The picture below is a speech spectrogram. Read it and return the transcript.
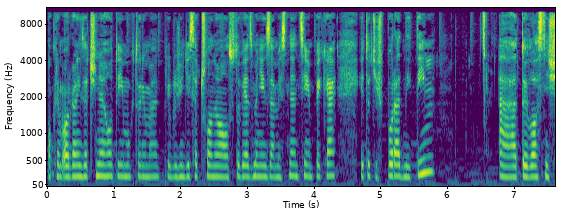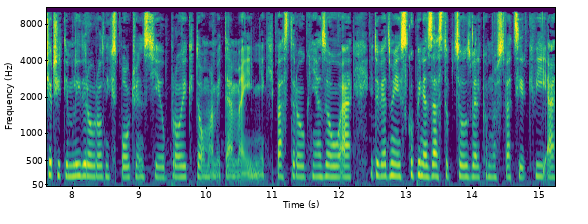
okrem organizačného týmu, ktorý má približne 10 členov, ale sú to viac menej zamestnanci MPK, je to tiež poradný tím, a to je vlastne širší tým líderov rôznych spoločenstiev, projektov, máme tam aj nejakých pastorov, kňazov a je to viac menej skupina zástupcov z veľkého množstva cirkví a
